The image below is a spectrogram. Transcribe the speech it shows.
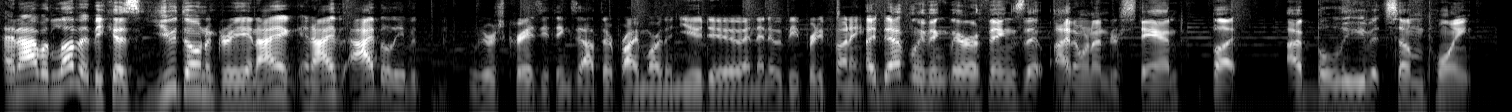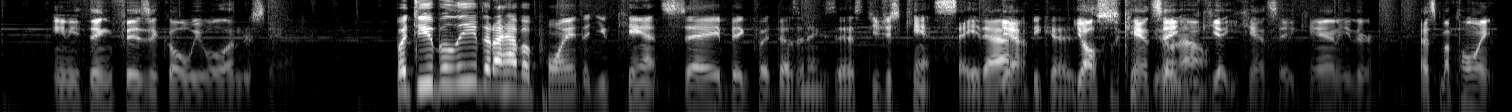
and I would love it because you don't agree, and I and I I believe there's crazy things out there probably more than you do, and then it would be pretty funny. I definitely think there are things that I don't understand, but I believe at some point anything physical we will understand. But do you believe that I have a point that you can't say Bigfoot doesn't exist? You just can't say that yeah. because You also can't you say you can't. You can't say you can either. That's my point.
